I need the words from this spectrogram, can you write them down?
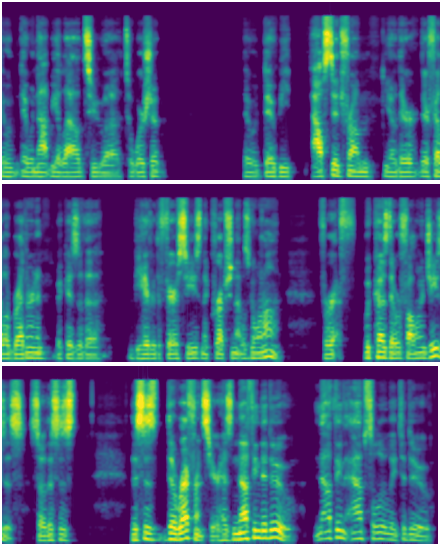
They would they would not be allowed to uh, to worship. They would they would be ousted from you know their their fellow brethren because of the behavior of the pharisees and the corruption that was going on for because they were following Jesus. So this is this is the reference here has nothing to do, nothing absolutely to do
